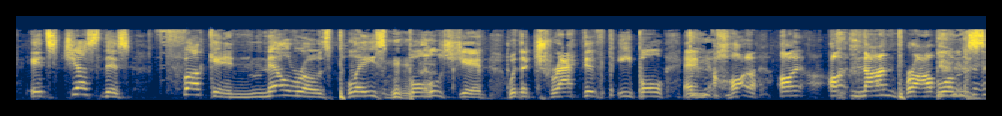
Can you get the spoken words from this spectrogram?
It's just this fucking Melrose Place bullshit with attractive people and ho- on, on, non-problems.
